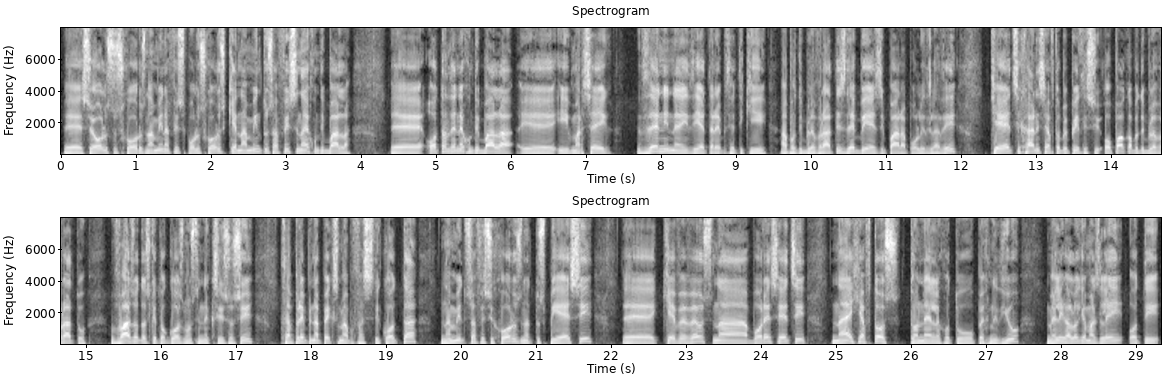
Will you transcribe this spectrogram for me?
ε, σε όλους τους χώρους, να μην αφήσει πολλούς χώρους και να μην τους αφήσει να έχουν την μπάλα. Ε, όταν δεν έχουν την μπάλα ε, η Μαρσέη δεν είναι ιδιαίτερα επιθετική από την πλευρά της, δεν πιέζει πάρα πολύ δηλαδή και έτσι χάνει σε αυτοπεποίθηση. Ο Πάοκ από την πλευρά του, βάζοντας και τον κόσμο στην εξίσωση, θα πρέπει να παίξει με αποφασιστικότητα, να μην τους αφήσει χώρους, να τους πιέσει ε, και βεβαίως να μπορέσει έτσι να έχει αυτός τον έλεγχο του παιχνιδιού. Με λίγα λόγια, μας λέει ότι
